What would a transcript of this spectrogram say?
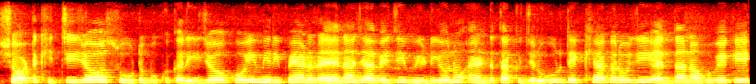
ਸ਼ਾਟ ਖਿੱਚੀ ਜਾਓ, ਸੂਟ ਬੁੱਕ ਕਰੀ ਜਾਓ। ਕੋਈ ਮੇਰੀ ਭੈਣ ਰਹਿ ਨਾ ਜਾਵੇ ਜੀ ਵੀਡੀਓ ਨੂੰ ਐਂਡ ਤੱਕ ਜ਼ਰੂਰ ਦੇਖਿਆ ਕਰੋ ਜੀ। ਐਦਾਂ ਨਾ ਹੋਵੇ ਕਿ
